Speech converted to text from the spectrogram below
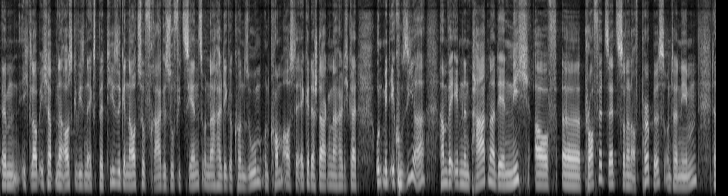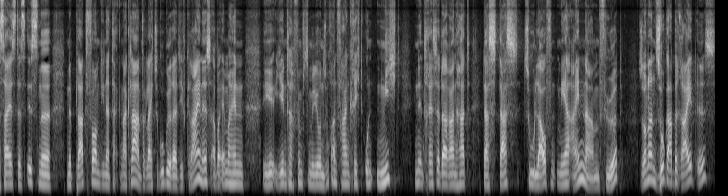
ähm, ich glaube, ich habe eine ausgewiesene Expertise genau zur Frage Suffizienz und nachhaltiger Konsum und komme aus der Ecke der starken Nachhaltigkeit. Und mit Ecosia haben wir eben einen Partner, der nicht auf äh, Profit setzt, sondern auf Purpose-Unternehmen. Das heißt, das ist eine, eine Plattform, die, na, na, klar, im Vergleich zu Google relativ klein ist, aber immerhin jeden Tag 15 Millionen Suchanfragen kriegt und nicht ein Interesse daran hat, dass das zu laufend mehr Einnahmen führt, sondern sogar bereit ist,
